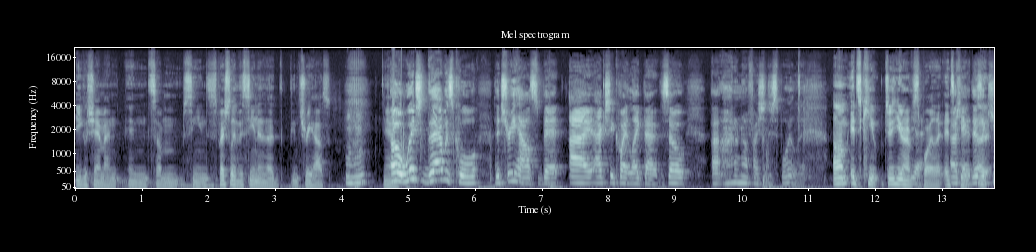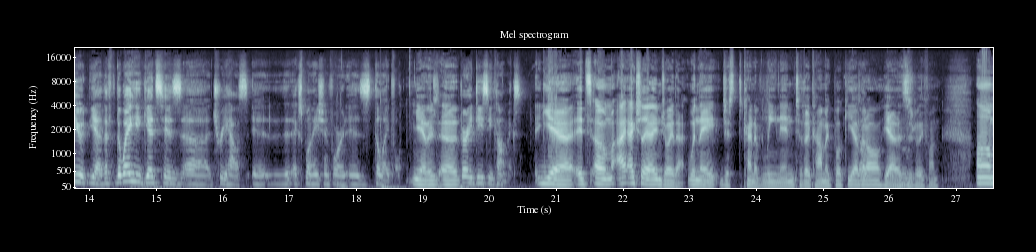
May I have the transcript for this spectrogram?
Eaglesham in some scenes, especially the scene in the in Treehouse. Oh, which that was cool. The treehouse bit, I actually quite like that. So uh, I don't know if I should just spoil it. Um, it's cute. Just you don't have to Yeah. spoil it. It's cute. okay, cute. there's Uh, a cute, yeah. The, the way he gets his uh, treehouse, uh, the explanation for it is delightful. yeah, there's uh Very DC Comics. yeah, it's um I actually I enjoy that when they just kind of lean into the comic booky of it all. Yeah, this is Mm-hmm. really fun. Um,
